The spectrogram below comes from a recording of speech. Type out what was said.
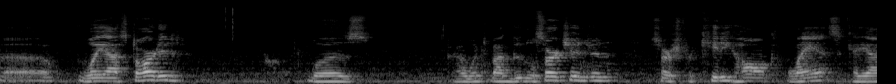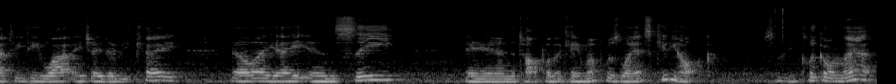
Uh, the way I started was I went to my Google search engine, searched for Kitty Hawk LAANC, K-I-T-T-Y-H-A-W-K, L-A-A-N-C, and the top one that came up was LAANC Kitty Hawk. So you click on that,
